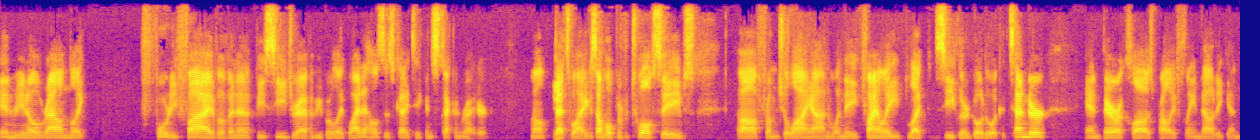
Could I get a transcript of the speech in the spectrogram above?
in you know around like 45 of an FBC draft, and people are like, why the hell is this guy taking Steckenrider? Well, yeah. that's why, because I'm hoping for 12 saves uh, from July on when they finally let Ziegler go to a contender, and Barraclough is probably flamed out again.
